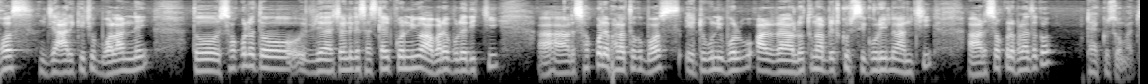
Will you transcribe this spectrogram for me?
বস যে আর কিছু বলার নেই। তো সকলে তো চ্যানেলকে সাবস্ক্রাইব করে নিও, আবারও বলে দিচ্ছি। আর সকলে ভালো থাকো বস এটুকুনি বলব। আর নতুন আপডেট খুব শীঘ্রই আমি আনছি। আর সকলে ভালো থাকো থ্যাংক ইউ সো মাচ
